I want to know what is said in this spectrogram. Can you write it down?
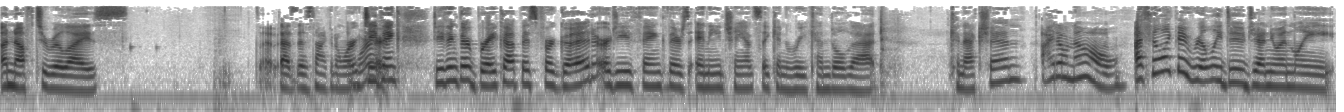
enough to realize that, that that's not going to work. Do you think? Do you think their breakup is for good, or do you think there's any chance they can rekindle that connection? I don't know. I feel like they really do genuinely,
